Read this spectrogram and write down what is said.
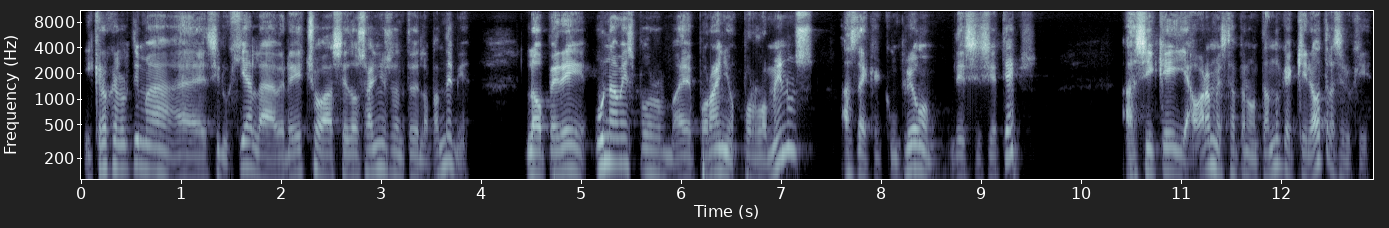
Y creo que la última eh, cirugía la habré hecho hace dos años antes de la pandemia. La operé una vez por, eh, por año, por lo menos, hasta que cumplió 17 años. Así que, y ahora me está preguntando que quiere otra cirugía.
